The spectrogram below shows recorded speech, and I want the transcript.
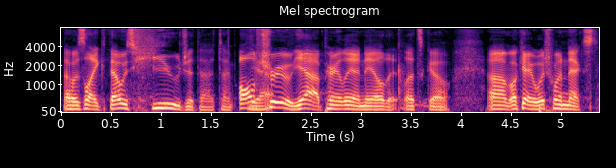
That was like that was huge at that time. All Yeah. true. Yeah, apparently I nailed it. Let's go. Um, okay, which one next?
